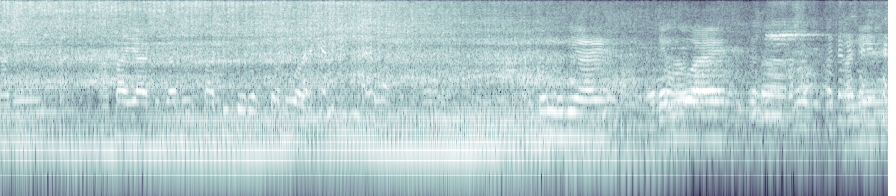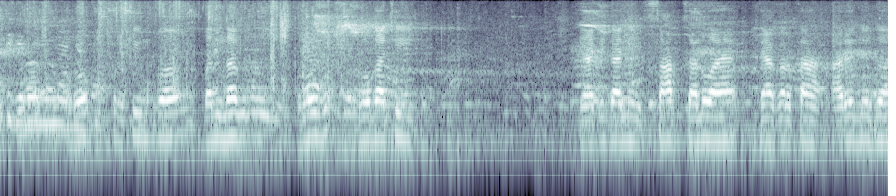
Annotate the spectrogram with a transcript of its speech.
आणि आता या ठिकाणी साथीचे रोग चालू आहे. चिकनगुनी आहे डेंगू आहे आणि रोग प्रतिबंधक रोग रोगाची या ठिकाणी साप चालू आहे. त्याकरता आरोग्य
